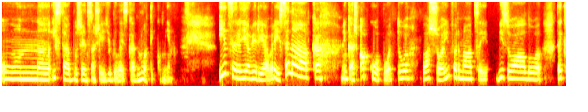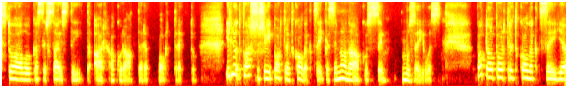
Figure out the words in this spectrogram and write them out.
Un uh, izstāde būs viens no šī jubilejas gada notikumiem. Iecerē jau ir jau arī senāka, vienkārši apkopot to plašo informāciju, vizuālo, tekstuālo, kas ir saistīta ar akurātera portretu. Ir ļoti plaša šī portretu kolekcija, kas ir nonākusi muzejos. Fotoportretu kolekcija,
